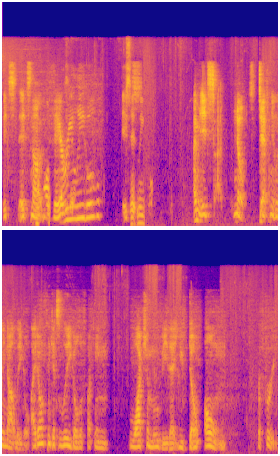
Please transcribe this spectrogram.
It's it's not very legal. Is it legal? I mean, it's no, it's definitely not legal. I don't think it's legal to fucking watch a movie that you don't own for free.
